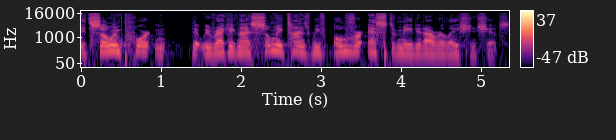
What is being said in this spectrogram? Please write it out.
It's so important that we recognize so many times we've overestimated our relationships.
